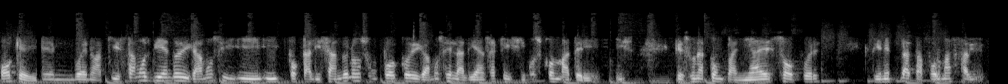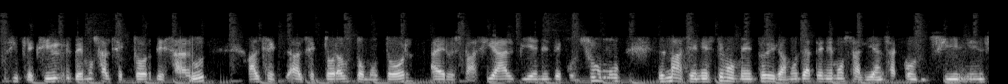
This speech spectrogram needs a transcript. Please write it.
Ok, bueno, aquí estamos viendo, digamos, y, focalizándonos un poco, digamos, en la alianza que hicimos con Materialis, que es una compañía de software tiene plataformas abiertas y flexibles. Vemos al sector de salud, al, al sector automotor, aeroespacial, bienes de consumo. Es más, en este momento, digamos, ya tenemos alianza con Siemens,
